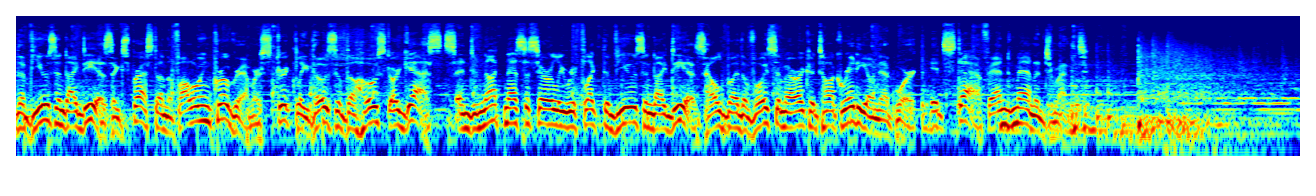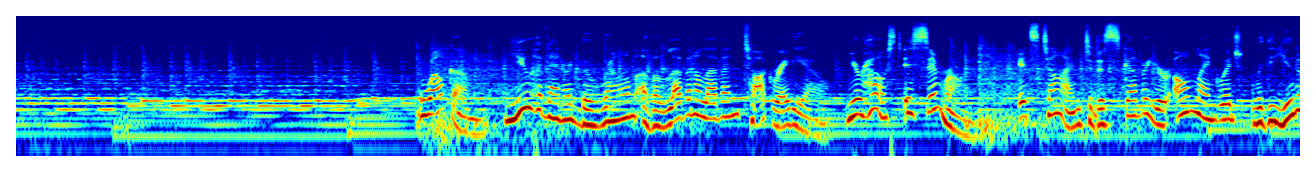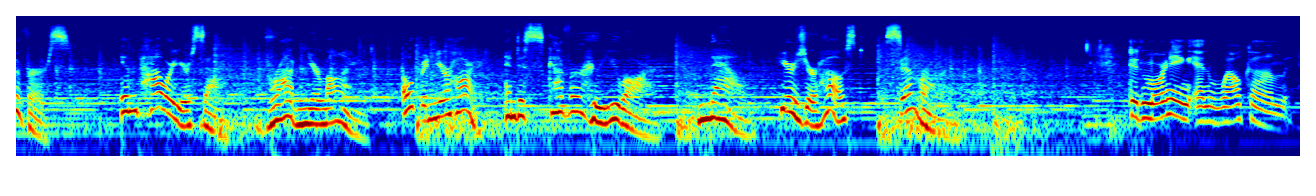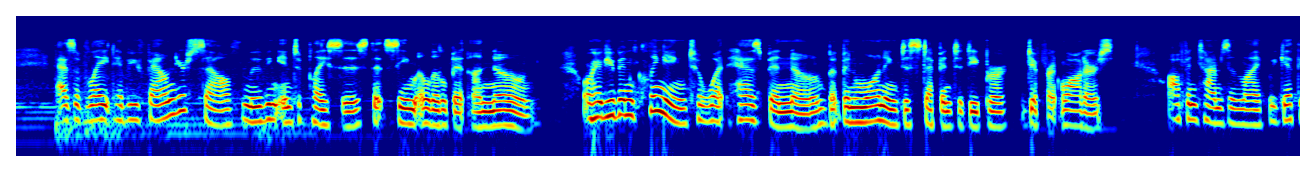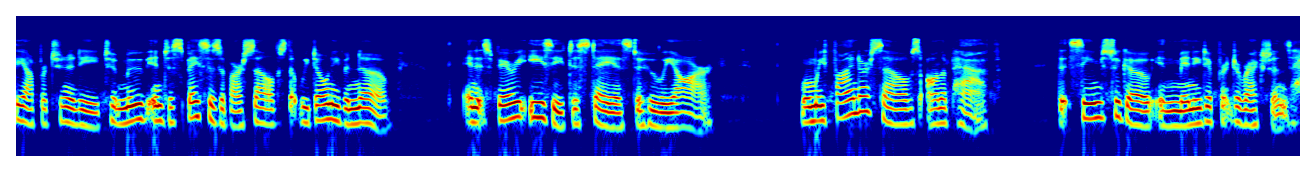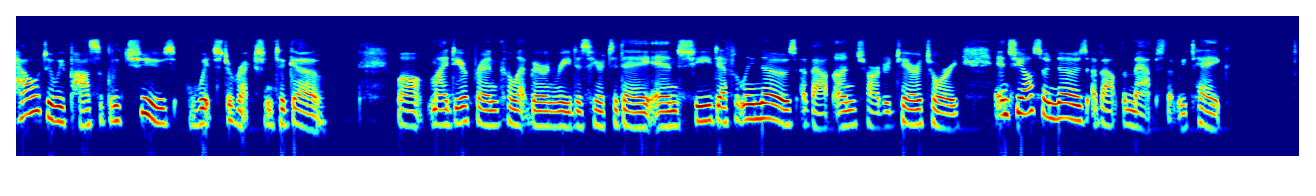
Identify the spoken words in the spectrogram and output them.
The views and ideas expressed on the following program are strictly those of the host or guests and do not necessarily reflect the views and ideas held by the Voice America Talk Radio Network, its staff, and management. Welcome. You have entered the realm of 1111 Talk Radio. Your host is Simran. It's time to discover your own language with the universe. Empower yourself, broaden your mind Open your heart and discover who you are. Now, here's your host, Simran. Good morning and welcome. As of late, have you found yourself moving into places that seem a little bit unknown? Or have you been clinging to what has been known but been wanting to step into deeper, different waters? Oftentimes in life, we get the opportunity to move into spaces of ourselves that we don't even know. And it's very easy to stay as to who we are. When we find ourselves on a path that seems to go in many different directions, how do we possibly choose which direction to go? Well, my dear friend Colette Baron Reid is here today, and she definitely knows about uncharted territory, and she also knows about the maps that we take.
